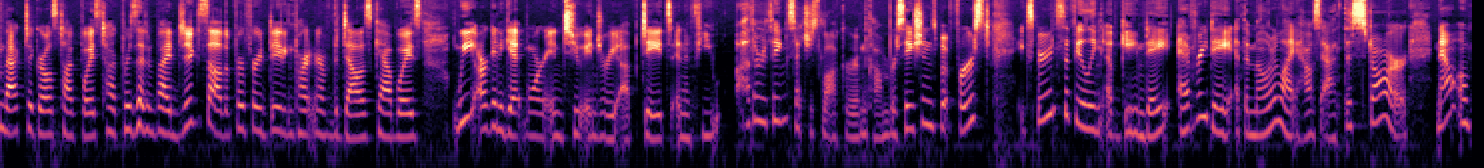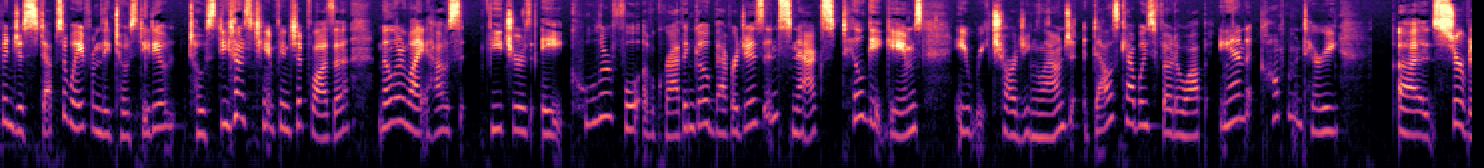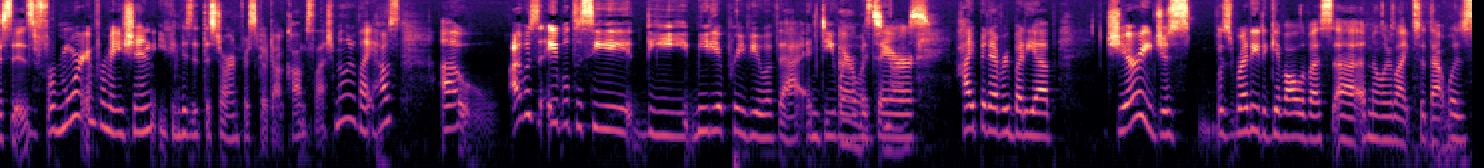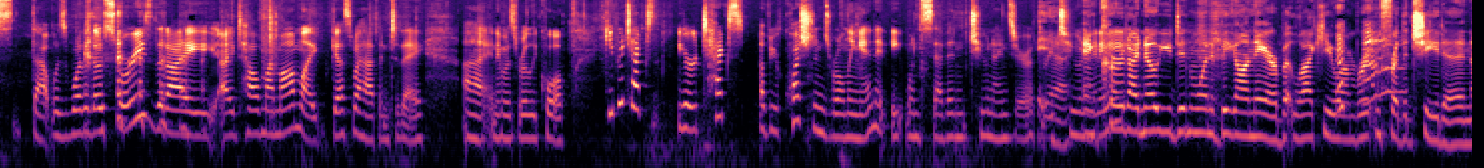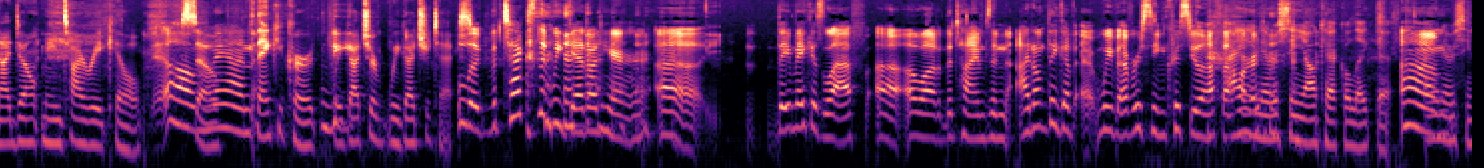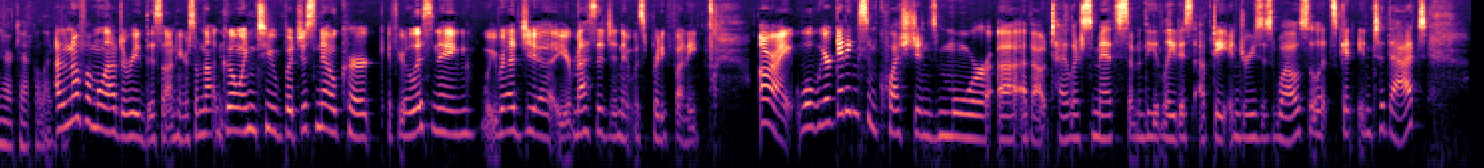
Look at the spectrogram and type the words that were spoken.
Welcome back to Girls Talk Boys Talk, presented by Jigsaw, the preferred dating partner of the Dallas Cowboys. We are going to get more into injury updates and a few other things, such as locker room conversations. But first, experience the feeling of game day every day at the Miller Lite House at the Star. Now open just steps away from the Tostito, Tostitos Championship Plaza, Miller Lite House features a cooler full of grab and go beverages and snacks, tailgate games, a recharging lounge, a Dallas Cowboys photo op, and complimentary uh, services. For more information, you can visit thestarinfrisco.com slash Miller Lighthouse. Uh, I was able to see the media preview of that, and D Ware Oh, was there nice. hyping everybody up. Jerry just was ready to give all of us uh, a Miller Lite, so that was that was one of those stories that I I tell my mom like, guess what happened today, uh, and it was really cool. Keep your text your text of your questions rolling in at 817-290-3298. And Kurt, I know you didn't want to be on air, but like you, I'm rooting for the cheetah, and I don't mean Tyreek Hill. Oh, so, man. thank you, Kurt. we got your we got your text. Look, the text that we get on here, uh, they make us laugh uh, a lot of the times, and I don't think I've, we've ever seen Kristi laugh that hard. ain't never seen y'all cackle like that. I've never seen her cackle like that. I don't know if I'm allowed to read this on here, so I'm not going to. But just know, Kirk, if you're listening, we read you your message, and it was pretty funny. All right. Well, we're getting some questions more uh, about Tyler Smith, some of the latest update injuries as well. So let's get into that.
